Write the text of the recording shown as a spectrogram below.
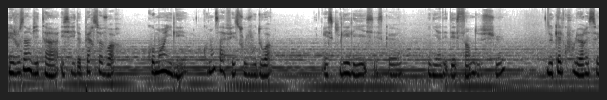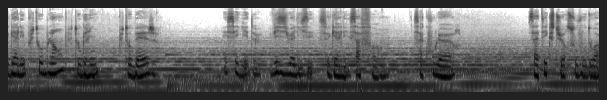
Et je vous invite à essayer de percevoir comment il est, comment ça fait sous vos doigts. Est-ce qu'il est lisse? Est-ce qu'il y a des dessins dessus? De quelle couleur est ce galet? Plutôt blanc, plutôt gris, plutôt beige? Essayez de visualiser ce galet, sa forme, sa couleur, sa texture sous vos doigts.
